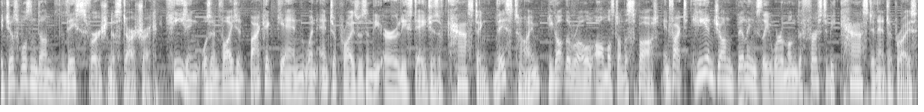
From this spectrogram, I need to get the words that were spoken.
it just wasn't on this version of Star Trek. Keating was invited back again when Enterprise was in the early stages of casting. This time, he got the role almost on the spot. In fact, he and John Billingsley were among the first to be cast in Enterprise.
